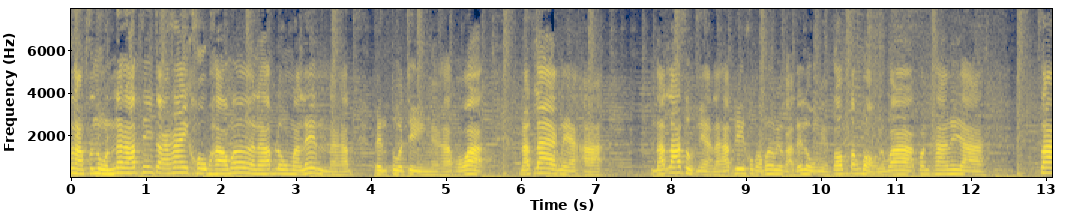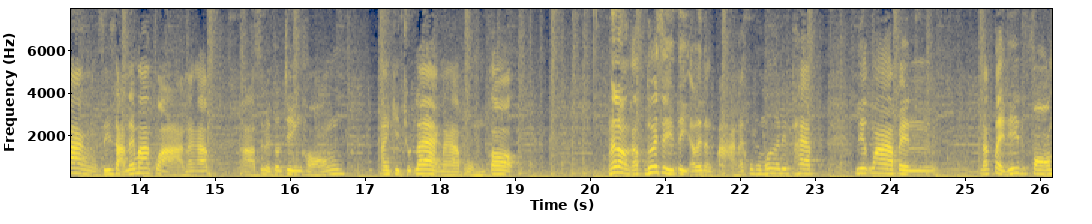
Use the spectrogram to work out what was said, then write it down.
สนับสนุนนะครับที่จะให้โคพาวเมอร์นะครับลงมาเล่นนะครับ เป็นตัวจริงนะครับ เพราะว่านัดแรกเนี่ยอ่า นัดล่าสุดเนี่ยนะครับที่โคพาเมอร์มีโอกาสได้ลงเนี่ยก็ต้องบอกเลยว่าค่อนข้างที่จะสร้างสีสันได้มากกว่านะครับอ่า11ตัวจริงของอังกฤษชุดแรกนะครับ ผมก็แน่นอนครับด้วยสถิติอะไรต่างๆนะคูพเมอร์นี่แทบเรียกว่าเป็นนักเตะที่ฟอร์ม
